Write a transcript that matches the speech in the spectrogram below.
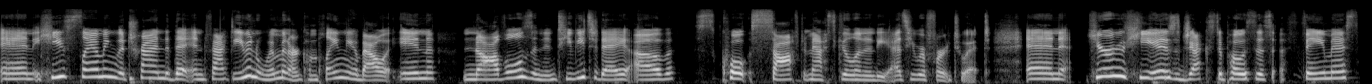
And he's slamming the trend that, in fact, even women are complaining about in novels and in TV today of quote soft masculinity, as he referred to it. And here he is juxtaposed this famous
